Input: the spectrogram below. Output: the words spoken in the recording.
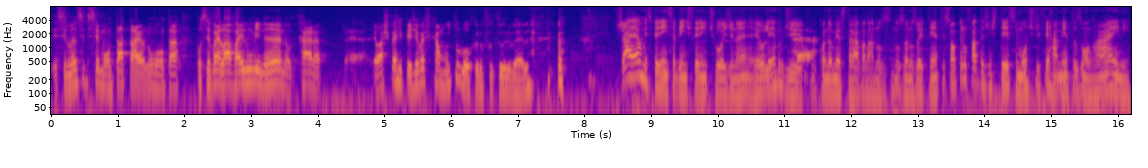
esse lance de você montar tile, não montar, você vai lá, vai iluminando, cara. é, eu acho que o RPG vai ficar muito louco no futuro, velho. Já é uma experiência bem diferente hoje, né? Eu lembro de É. quando eu mestrava lá nos, nos anos 80, e só pelo fato da gente ter esse monte de ferramentas online.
